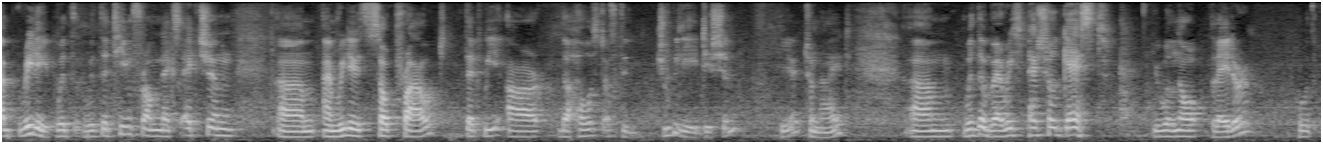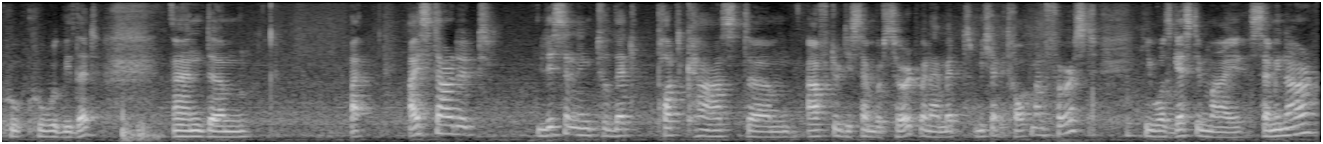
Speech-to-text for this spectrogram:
I'm really with with the team from Next Action. Um, I'm really so proud that we are the host of the Jubilee edition here tonight um, with a very special guest. You will know later who who, who will be that. And um, I I started listening to that podcast um, after December 3rd when I met Michael Trautmann first. He was guest in my seminar,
